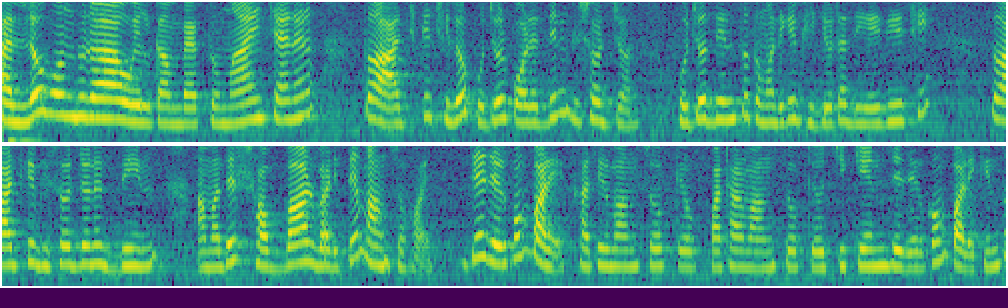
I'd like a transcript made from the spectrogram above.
হ্যালো বন্ধুরা, welcome back to my channel. তো আজকে ছিল পুজোর পরের দিন বিসর্জন। পুজোর দিন তো তোমাদেরকে ভিডিওটা দিয়ে দিয়েছি। তো আজকে বিসর্জনের দিন আমাদের সবার বাড়িতে মাংস হয়। যে যেরকম পারে, খাসির মাংস, কেউ পাঠার মাংস, কেউ চিকেন, যে যেরকম পারে, কিন্তু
